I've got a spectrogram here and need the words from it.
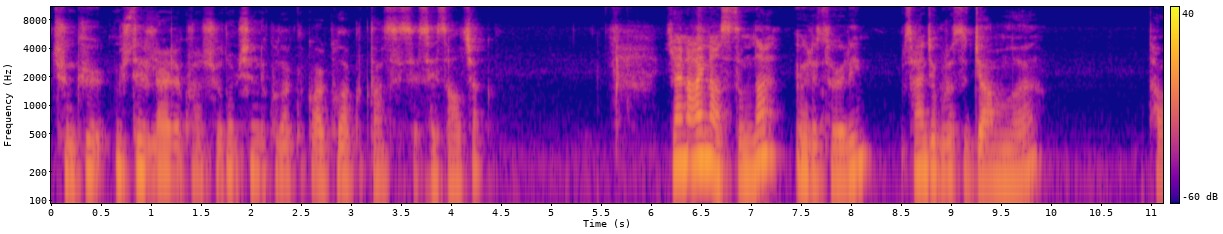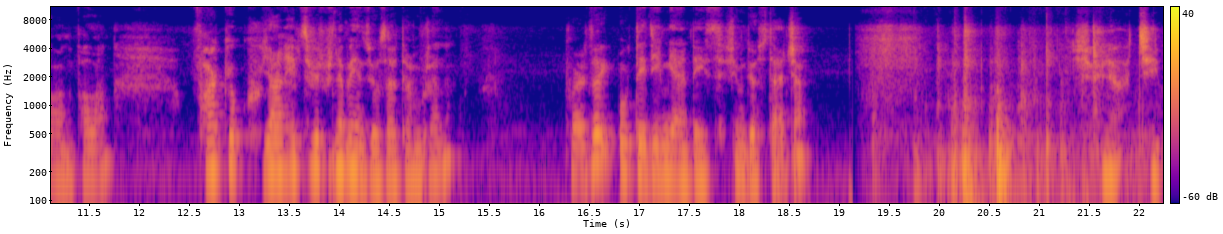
Çünkü müşterilerle konuşuyordum. Şimdi kulaklık var. Kulaklıktan size ses alacak. Yani aynı aslında. Öyle söyleyeyim. Sence burası camlı. Tavanı falan. Fark yok. Yani hepsi birbirine benziyor zaten buranın. Bu arada o dediğim yerdeyiz. Şimdi göstereceğim. Şöyle açayım.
